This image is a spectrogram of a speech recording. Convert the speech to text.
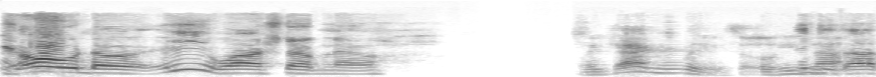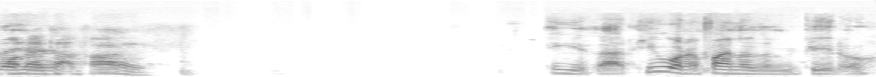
he old though. He washed up now. exactly. So he's Iggy's not outta on that top five. He gets out. He won a Finals MVP though.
